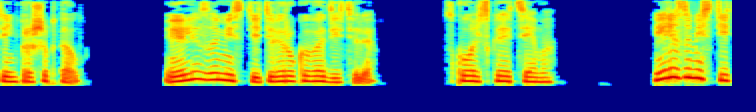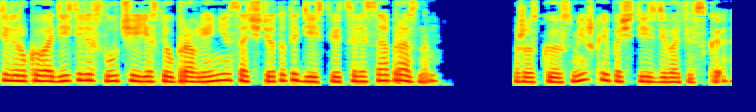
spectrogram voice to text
тень прошептал. Или заместитель руководителя. Скользкая тема. Или заместитель руководителя в случае, если управление сочтет это действие целесообразным жесткая усмешка и почти издевательская.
